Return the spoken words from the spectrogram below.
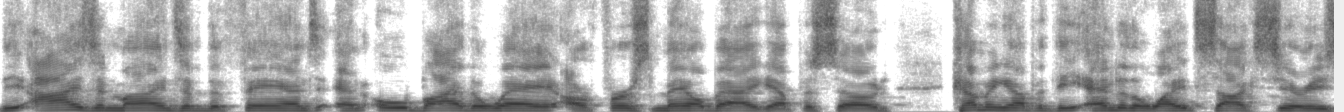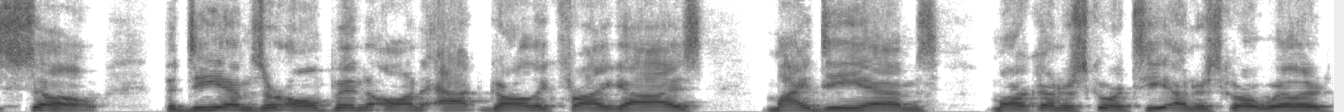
the eyes and minds of the fans. And oh, by the way, our first mailbag episode coming up at the end of the White Sox series. So the DMs are open on at Garlic Fry Guys, my DMs, Mark underscore T underscore Willard.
